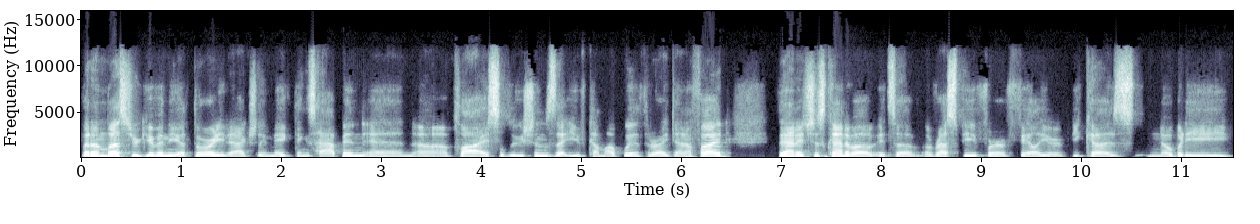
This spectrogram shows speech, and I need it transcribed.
but unless you're given the authority to actually make things happen and uh, apply solutions that you've come up with or identified, then it's just kind of a it's a, a recipe for failure because nobody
